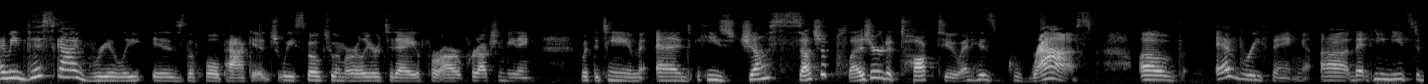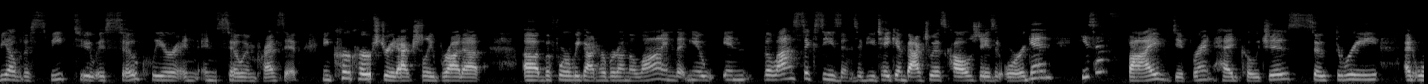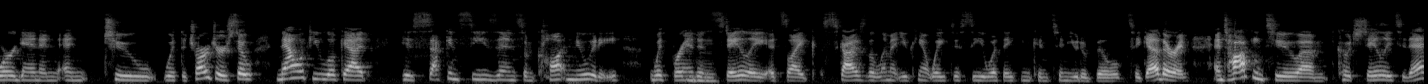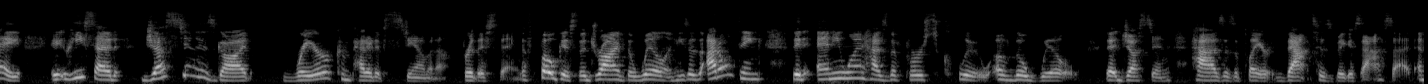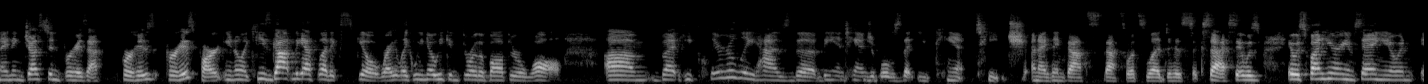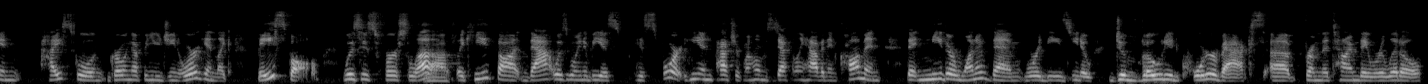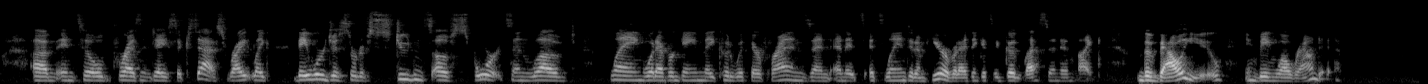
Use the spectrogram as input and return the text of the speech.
I mean, this guy really is the full package. We spoke to him earlier today for our production meeting with the team. And he's just such a pleasure to talk to. And his grasp of everything uh, that he needs to be able to speak to is so clear and, and so impressive. Mean, Kirk Herbstreit actually brought up uh, before we got Herbert on the line that, you know, in the last six seasons, if you take him back to his college days at Oregon, he's had five different head coaches. So three at Oregon and, and two with the Chargers. So now if you look at his second season, some continuity with Brandon mm-hmm. Staley, it's like sky's the limit. You can't wait to see what they can continue to build together. And and talking to um, Coach Staley today, it, he said Justin has got rare competitive stamina for this thing the focus the drive the will and he says i don't think that anyone has the first clue of the will that Justin has as a player. That's his biggest asset. And I think Justin for his for his for his part, you know, like he's got the athletic skill, right? Like we know he can throw the ball through a wall. Um, but he clearly has the the intangibles that you can't teach, and I think that's that's what's led to his success. It was it was fun hearing him saying, you know, in, in high school and growing up in Eugene, Oregon, like baseball was his first love. Yeah. Like he thought that was going to be his his sport. He and Patrick Mahomes definitely have it in common that neither one of them were these you know devoted quarterbacks uh, from the time they were little um, until present day success. Right? Like they were just sort of students of sports and loved playing whatever game they could with their friends and and it's it's landed them here but i think it's a good lesson in like the value in being well rounded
